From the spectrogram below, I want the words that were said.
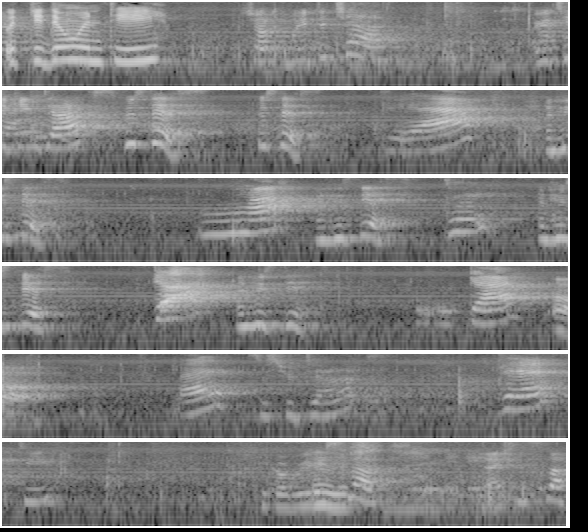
What you doing, T? Show it, wave to Chad. Are you taking Dax? Who's this? Who's this? Yeah. And who's this? And who's this? And who's this? And who's this? Oh. Is this your dad? Teeth? You go really slow. Nice and slow.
